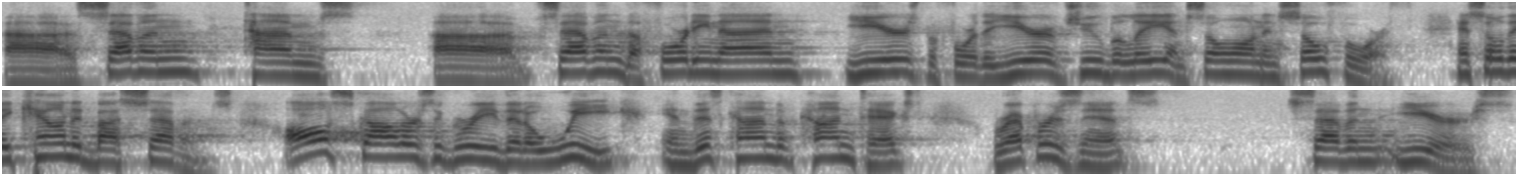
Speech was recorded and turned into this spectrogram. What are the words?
uh, seven times uh, seven, the 49 years before the year of Jubilee, and so on and so forth. And so they counted by sevens. All scholars agree that a week in this kind of context represents seven years.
